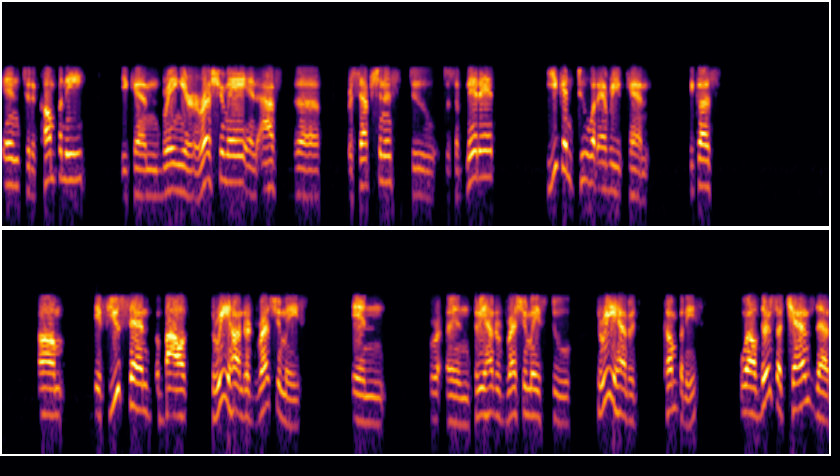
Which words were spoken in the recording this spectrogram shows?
into the company. You can bring your resume and ask the receptionist to to submit it you can do whatever you can because um, if you send about 300 resumes in and 300 resumes to 300 companies, well, there's a chance that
